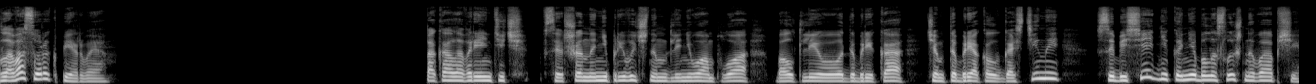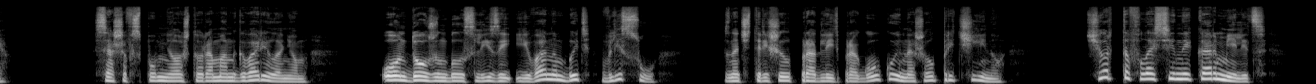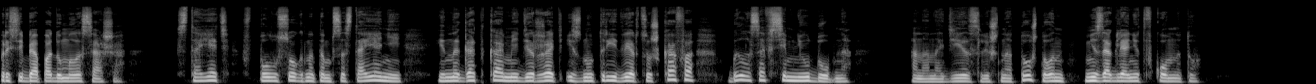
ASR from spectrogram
Глава 41. Пока Лаврентич в совершенно непривычном для него амплуа болтливого добряка чем-то брякал в гостиной, собеседника не было слышно вообще. Саша вспомнила, что Роман говорил о нем. Он должен был с Лизой и Иваном быть в лесу. Значит, решил продлить прогулку и нашел причину. «Чёртов лосиный кормилец», — про себя подумала Саша. — Стоять в полусогнутом состоянии и ноготками держать изнутри дверцу шкафа было совсем неудобно. Она надеялась лишь на то, что он не заглянет в комнату.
